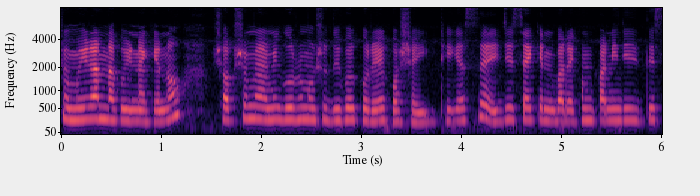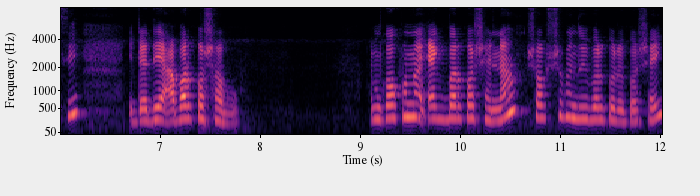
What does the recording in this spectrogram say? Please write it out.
সময় রান্না করি না কেন সব সময় আমি গরুর মাংস দুইবার করে কষাই, ঠিক আছে? এই যে সেকেন্ডবার এখন পানি দিয়ে দিতেছি, এটা দিয়ে আবার কষাবো। আমি কখনো একবার কষাই না, সবসময় দুইবার করে কষাই।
